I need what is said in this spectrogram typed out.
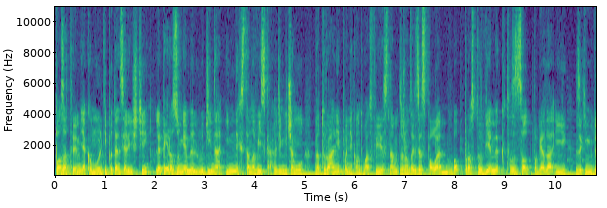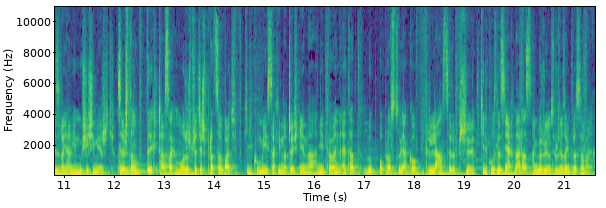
Poza tym, jako multipotencjaliści lepiej rozumiemy ludzi na innych stanowiskach, dzięki czemu naturalnie poniekąd łatwiej jest nam zarządzać zespołem, bo po prostu wiemy, kto za co odpowiada i z jakimi wyzwaniami musi się mierzyć. Zresztą w tych czasach możesz przecież pracować w kilku miejscach jednocześnie na niepełen etat lub po prostu jako freelancer przy kilku zleceniach naraz, angażując różne zainteresowania.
